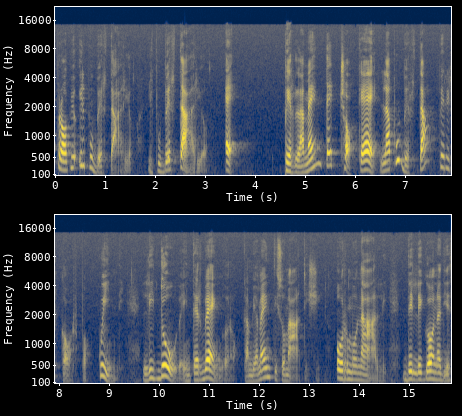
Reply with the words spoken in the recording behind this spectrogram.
proprio il pubertario Il pubertario è per la mente ciò che è la pubertà per il corpo. Quindi lì dove intervengono cambiamenti somatici, ormonali, delle gonadi,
